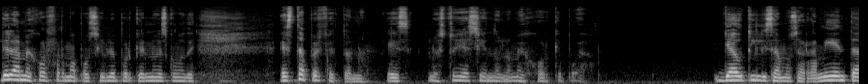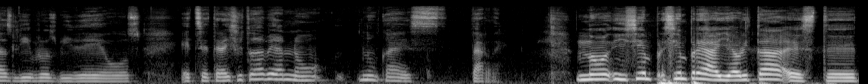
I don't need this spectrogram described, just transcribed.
de la mejor forma posible porque no es como de, está perfecto, no, es, lo estoy haciendo lo mejor que puedo ya utilizamos herramientas, libros, videos, etcétera. Y si todavía no, nunca es tarde. No, y siempre, siempre hay, ahorita, este,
